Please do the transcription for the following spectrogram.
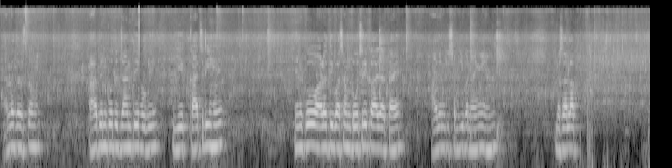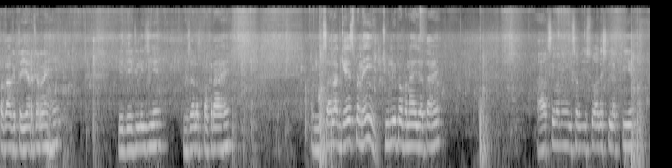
हेलो दोस्तों, आप इनको तो जानते होंगे, ये काचरी हैं। इनको आड़ती भाषा में डोचरी कहा जाता है। आज इनकी सब्ज़ी बनाएँगे हम। मसाला पका के तैयार कर रहे हैं। ये देख लीजिए, मसाला पक रहा है। मसाला गैस पर नहीं, चूल्हे पर बनाया जाता है। आग से बनी हुई सब्ज़ी स्वादिष्ट लगती है।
